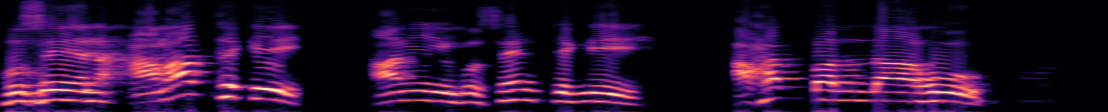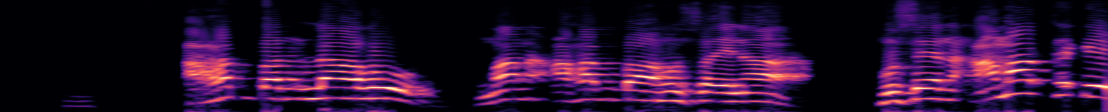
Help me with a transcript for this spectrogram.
হুসেন আমার থেকে, আমি হুসেন থেকে আহাব্বাল্লাহু আহাব্বাল্লাহু মান আহাব্বা আমার থেকে,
